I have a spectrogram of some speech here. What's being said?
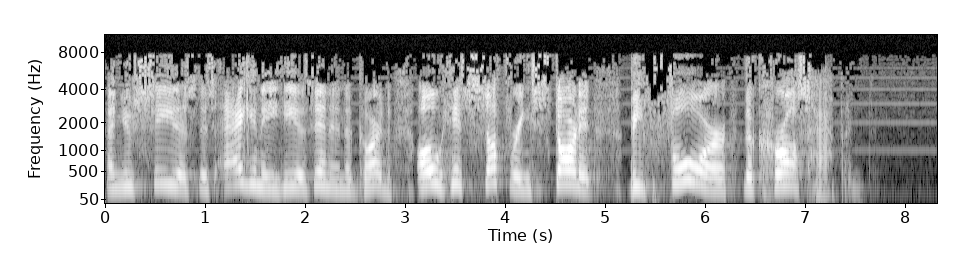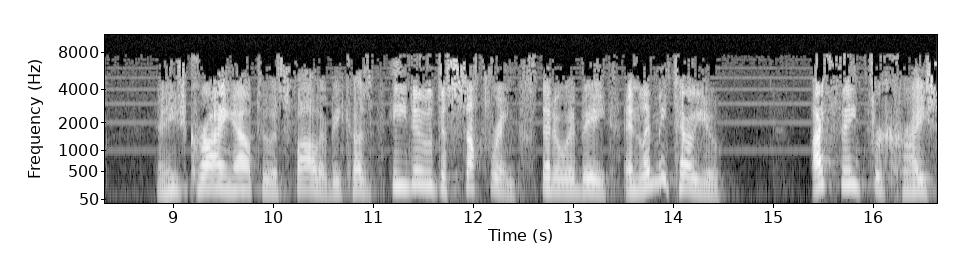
And you see this, this agony he is in in the garden. Oh, his suffering started before the cross happened. And he's crying out to his father because he knew the suffering that it would be. And let me tell you, I think for Christ,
